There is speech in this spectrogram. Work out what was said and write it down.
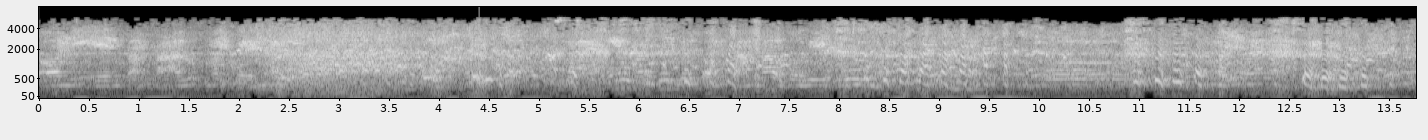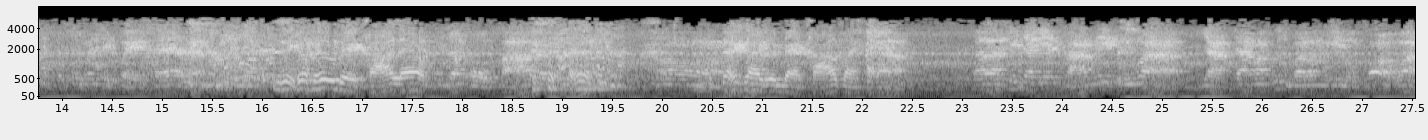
ตอนนี้เองสังขาลุกไม่เป็นแต่นิ้วมันขึ้นเป็นสองสามเท่าตัววีคูณโอ้ทำไมอย่างนั้นน่ะไม่ได้เปรตแท้แล้วนี่ก็ไม่เบรกขาแล้วจะโผล่ขาเลยอ๋อได้กลายเป็นแบกขาไปเอ่อที่จะเรียนถามนี่คือว่า อยากจะมาพึ่งบารมีหลวงพ่อว่า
